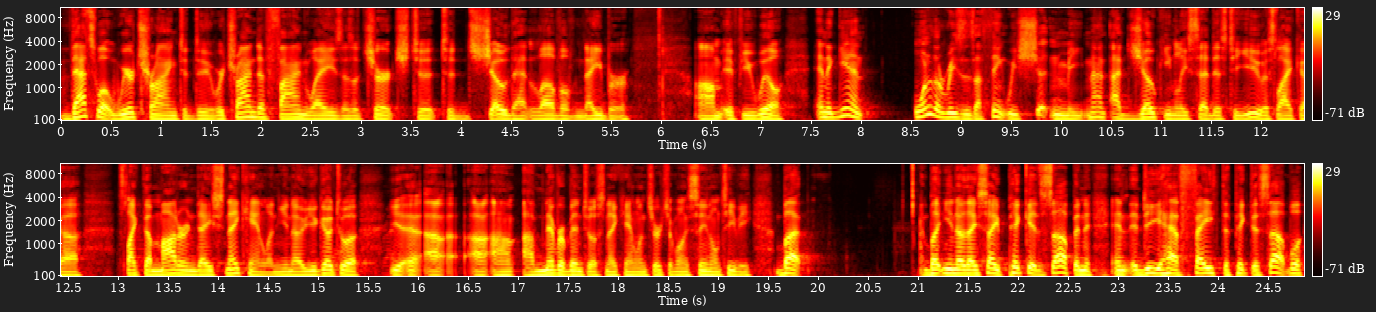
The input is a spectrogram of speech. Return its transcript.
that's what we're trying to do. We're trying to find ways as a church to to show that love of neighbor, um, if you will. And again, one of the reasons I think we shouldn't meet, and I, I jokingly said this to you, it's like uh, it's like the modern day snake handling. You know, you go to a, yeah, I, I, I've never been to a snake handling church. I've only seen on TV, but but you know they say pick this up and and do you have faith to pick this up well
